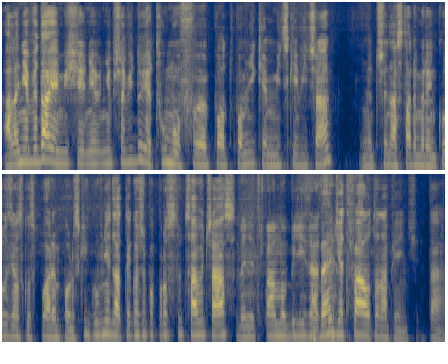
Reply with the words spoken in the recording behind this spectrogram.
Ale nie wydaje mi się, nie, nie przewiduję tłumów pod pomnikiem Mickiewicza czy na Starym Rynku w związku z Pucharem Polski, głównie dlatego, że po prostu cały czas Będzie trwała mobilizacja. będzie trwało to napięcie, tak.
